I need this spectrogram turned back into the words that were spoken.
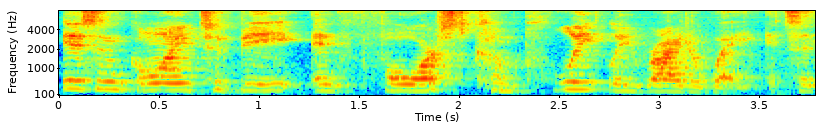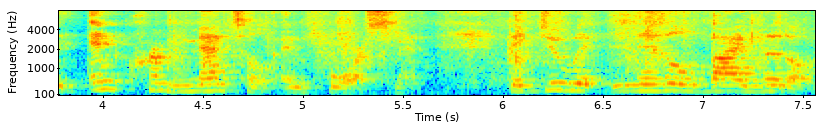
isn't going to be enforced completely right away. It's an incremental enforcement. They do it little by little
